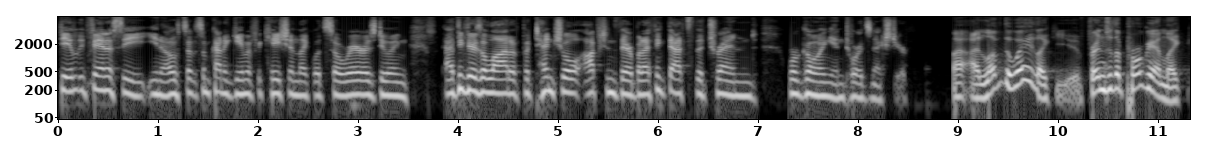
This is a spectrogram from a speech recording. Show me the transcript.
daily fantasy you know some, some kind of gamification like what Sorare is doing i think there's a lot of potential options there but i think that's the trend we're going in towards next year I love the way, like, friends of the program, like,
